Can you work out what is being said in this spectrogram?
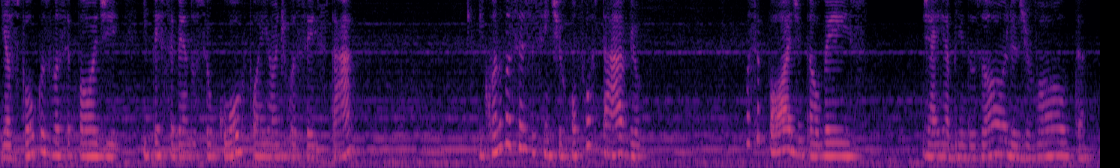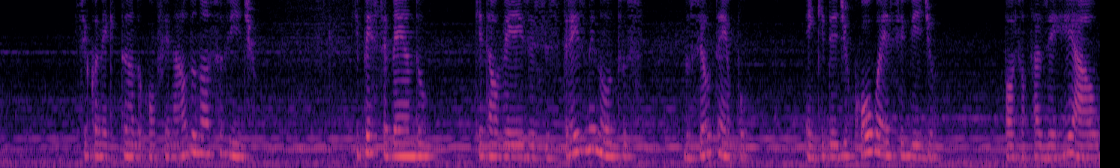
E aos poucos você pode e percebendo o seu corpo aí onde você está. E quando você se sentir confortável, você pode talvez já ir abrindo os olhos de volta, se conectando com o final do nosso vídeo e percebendo que talvez esses três minutos do seu tempo em que dedicou a esse vídeo possam fazer real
